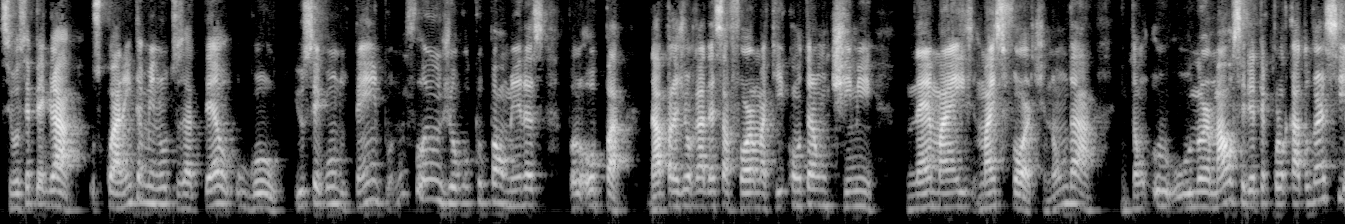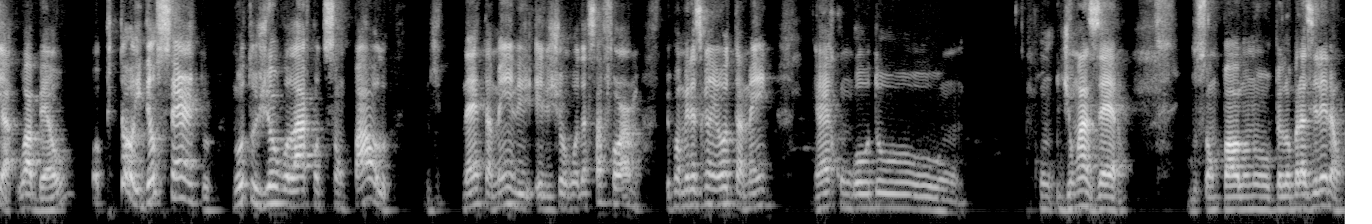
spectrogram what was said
se você pegar os 40 minutos até o gol e o segundo tempo, não foi um jogo que o Palmeiras falou: opa, dá para jogar dessa forma aqui contra um time né, mais, mais forte. Não dá. Então, o, o normal seria ter colocado o Garcia. O Abel optou e deu certo. No outro jogo lá contra o São Paulo, né? Também ele, ele jogou dessa forma. O Palmeiras ganhou também, né? Com gol do com, de 1 a 0 do São Paulo no, pelo Brasileirão.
